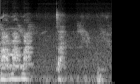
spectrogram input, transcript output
มามามา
